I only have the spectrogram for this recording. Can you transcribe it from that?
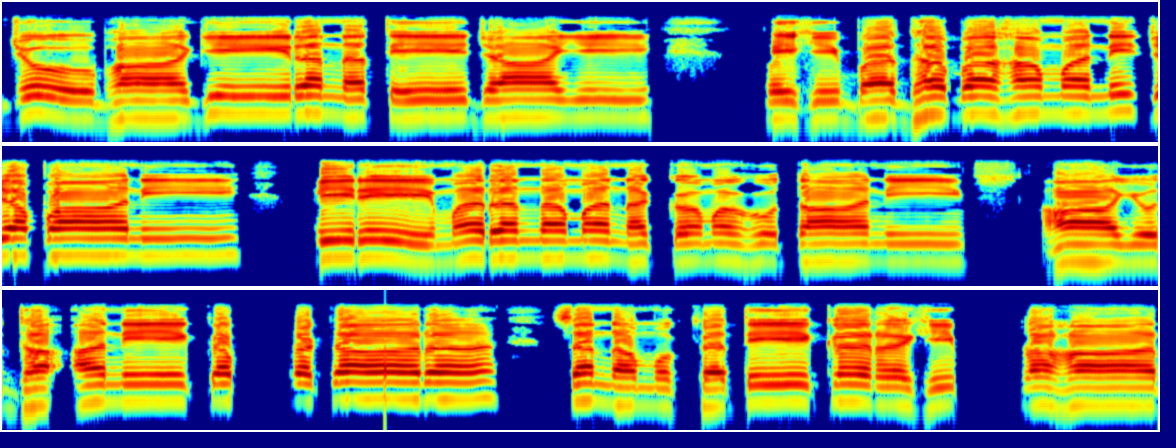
जो भागीरन ते जायी बहम निज पानी, फिरे मरन मन कमहुतानी। आयुध अनेक प्रकार सनमुख ते करहि प्रहार।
